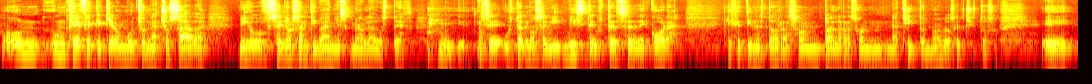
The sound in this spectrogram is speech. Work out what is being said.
un, jefe que quiero mucho, Nacho Sada, me dijo, señor Santibáñez, me ha hablado usted. usted no se viste, usted se decora. Le dije, tienes toda razón, toda la razón, Nachito, ¿no? Lo sé chistoso. Eh,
